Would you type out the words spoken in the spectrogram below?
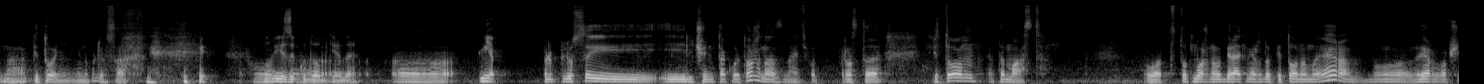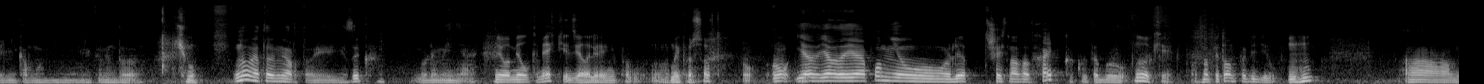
на питоне, не на плюсах. Ну, язык э, удобнее, да. Нет, пл- плюсы или что-нибудь такое тоже надо знать. Вот просто питон — это must. Вот. Тут можно выбирать между питоном и R, но R вообще никому не рекомендую. Почему? Ну, это мертвый язык, более-менее. Его мелко-мягкие делали, я не помню. Microsoft? Ну, Ну, я, я, я помню, лет шесть назад хайп какой-то был, Ну, окей. вот, но питон победил. Мгм. А,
